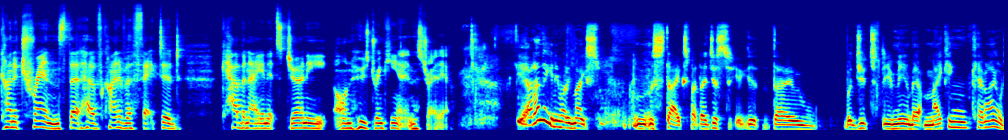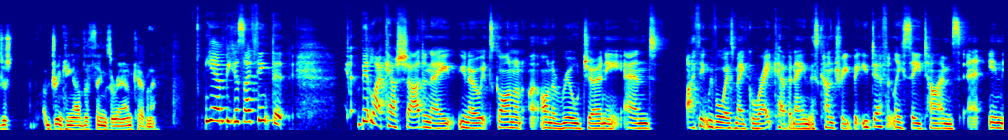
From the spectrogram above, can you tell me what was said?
kind of trends that have kind of affected Cabernet in its journey on who's drinking it in Australia? Yeah, I don't think anybody makes mistakes, but they just they. But do you, you mean about making Cabernet or just drinking other things around Cabernet? Yeah, because I think that a bit like our Chardonnay, you know, it's gone on, on a real journey. And I think we've always made great Cabernet in this country, but you definitely see times eh, in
